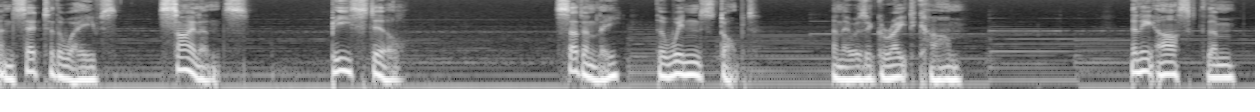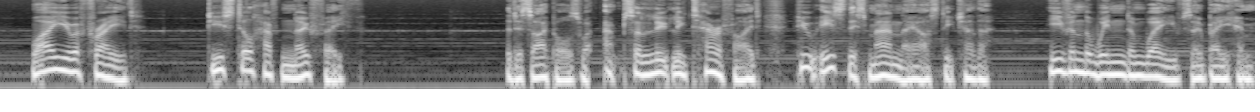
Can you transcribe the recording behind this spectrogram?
and said to the waves, Silence, be still. Suddenly, the wind stopped, and there was a great calm. Then he asked them, Why are you afraid? Do you still have no faith? Disciples were absolutely terrified. Who is this man? They asked each other. Even the wind and waves obey him.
